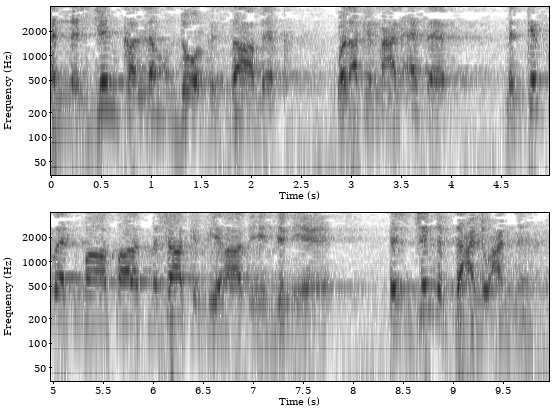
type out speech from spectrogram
أن الجن كان لهم دور في السابق ولكن مع الأسف من كثرة ما صارت مشاكل في هذه الدنيا الجن ابتعدوا عنه.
